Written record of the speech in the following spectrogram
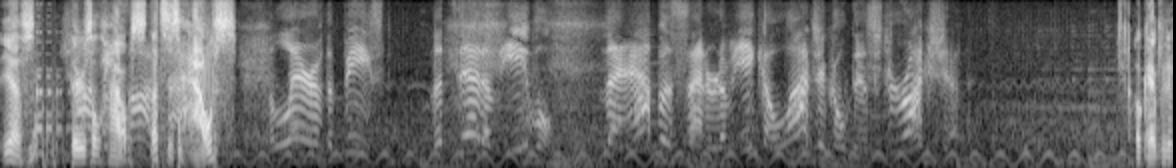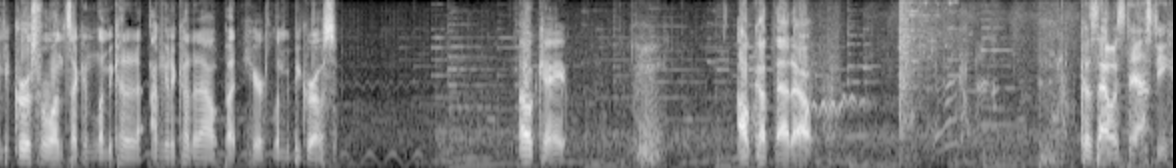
Yes, there's a house. That's his house? The lair of the beast. The den of evil. The epicenter of ecological destruction. Okay, I'm gonna be gross for one second. Let me cut it. out. I'm gonna cut it out. But here, let me be gross. Okay. I'll cut that out. Because that was nasty.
